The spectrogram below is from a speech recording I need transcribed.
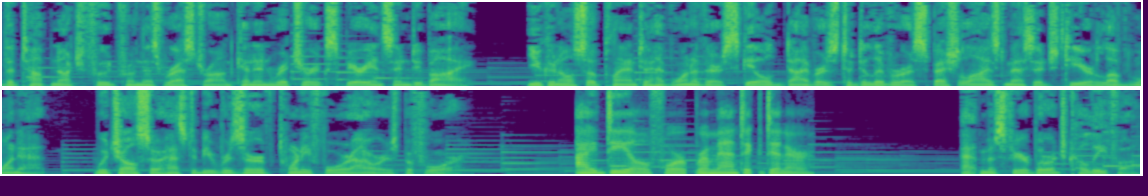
The top-notch food from this restaurant can enrich your experience in Dubai. You can also plan to have one of their skilled divers to deliver a specialized message to your loved one at, which also has to be reserved 24 hours before. Ideal for romantic dinner. Atmosphere Burj Khalifa.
